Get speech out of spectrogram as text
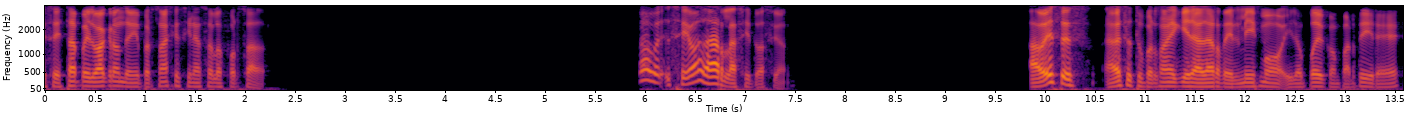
que se destape el background de mi personaje sin hacerlo forzado? Se va a dar la situación. A veces, a veces tu personaje quiere hablar del mismo y lo puede compartir, ¿eh?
